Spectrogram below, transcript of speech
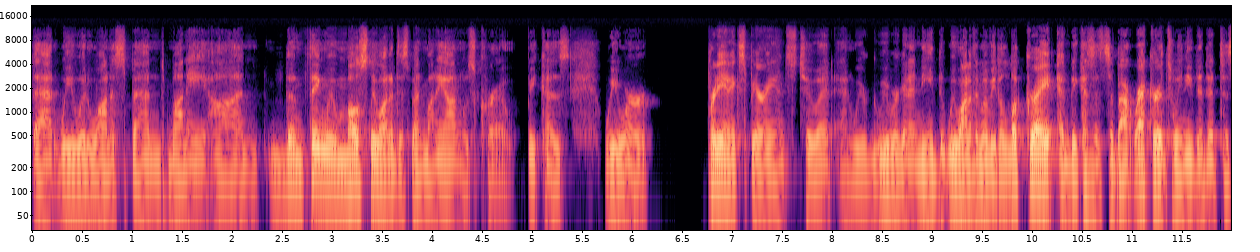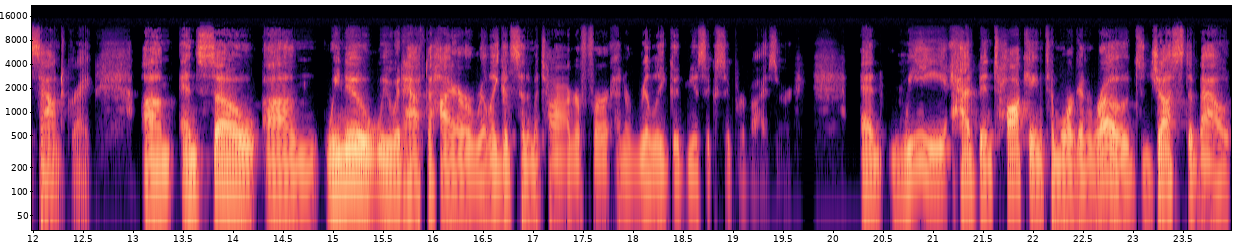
that we would want to spend money on the thing we mostly wanted to spend money on was crew because we were pretty inexperienced to it, and we we were going to need that. We wanted the movie to look great, and because it's about records, we needed it to sound great. Um, and so um, we knew we would have to hire a really good cinematographer and a really good music supervisor. And we had been talking to Morgan Rhodes just about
